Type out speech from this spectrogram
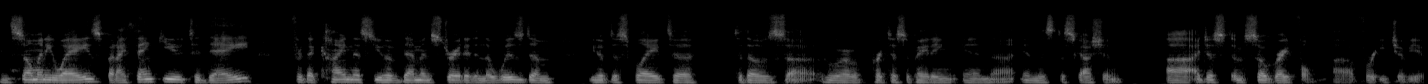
in so many ways. But I thank you today for the kindness you have demonstrated and the wisdom you have displayed to, to those uh, who are participating in, in this discussion. I just am so grateful for each of you.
